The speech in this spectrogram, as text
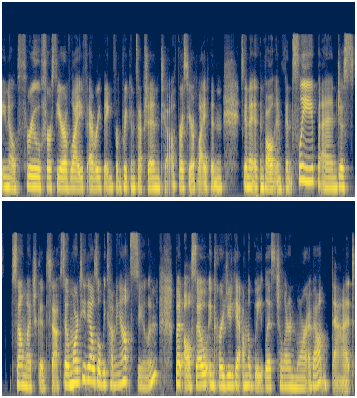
you know through first year of life everything from preconception to first year of life. And it's going to involve infant sleep and just so much good stuff. So more details will be coming out soon, but also encourage you to get on the wait list to learn more about that.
